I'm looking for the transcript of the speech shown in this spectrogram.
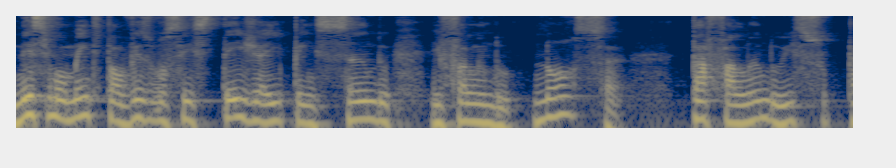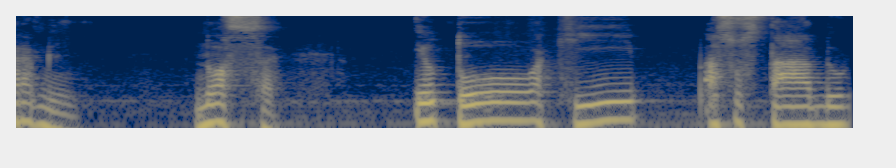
nesse momento talvez você esteja aí pensando e falando: nossa, tá falando isso para mim. Nossa, eu tô aqui assustado,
